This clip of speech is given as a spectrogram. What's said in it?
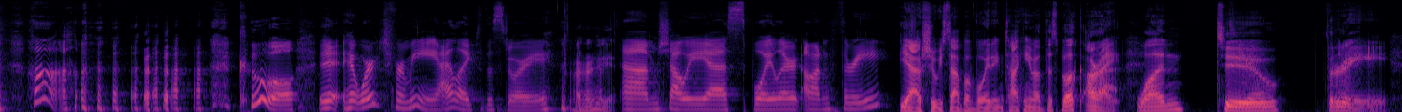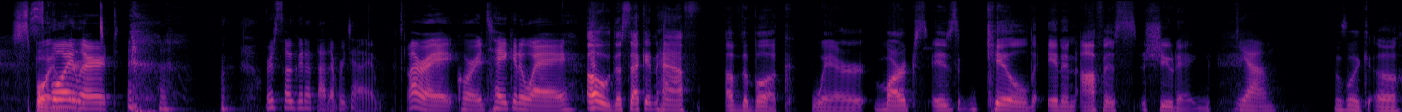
huh? cool. It, it worked for me. I liked the story. All right. Um, shall we uh, spoiler it on three? yeah. Should we stop avoiding talking about this book? All right. One, two, three. Spoiler. Spoilered. We're so good at that every time. All right, Korey, take it away. Oh, the second half of the book where Marx is killed in an office shooting. Yeah. I was like, ugh.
